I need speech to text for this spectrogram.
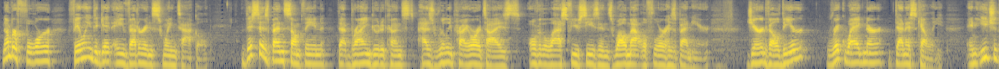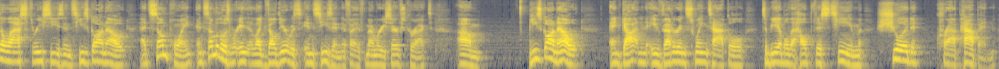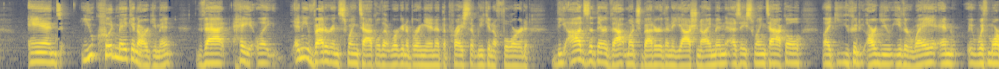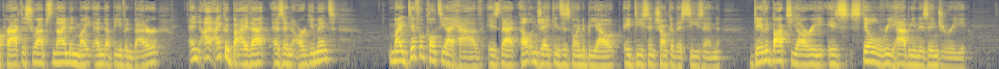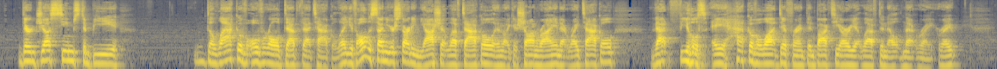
Number four, failing to get a veteran swing tackle. This has been something that Brian Gutekunst has really prioritized over the last few seasons while Matt LaFleur has been here. Jared Veldheer, Rick Wagner, Dennis Kelly. In each of the last three seasons, he's gone out at some point, and some of those were in, like Veldheer was in season, if, if memory serves correct. Um, he's gone out and gotten a veteran swing tackle to be able to help this team should crap happen. And you could make an argument that, hey, like any veteran swing tackle that we're going to bring in at the price that we can afford, the odds that they're that much better than a Yosh Nijman as a swing tackle like you could argue either way, and with more practice reps, Nijman might end up even better. And I, I could buy that as an argument. My difficulty I have is that Elgton Jenkins is going to be out a decent chunk of this season. David Bakhtiari is still rehabbing his injury. There just seems to be the lack of overall depth at tackle. Like if all of a sudden you're starting Yosh at left tackle and like a Sean Ryan at right tackle, that feels a heck of a lot different than Bakhtiari at left and Elgton at right, right?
